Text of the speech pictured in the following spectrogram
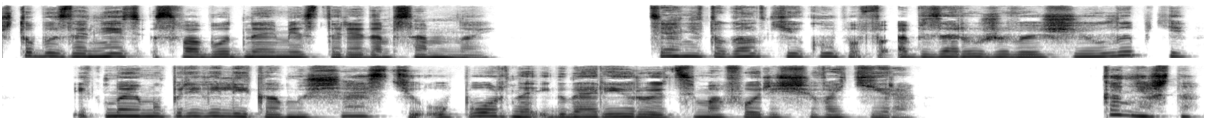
чтобы занять свободное место рядом со мной. Тянет уголки губ в обезоруживающие улыбки и, к моему превеликому счастью, упорно игнорирует семафорящего Кира. «Конечно».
